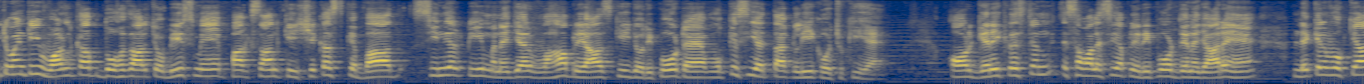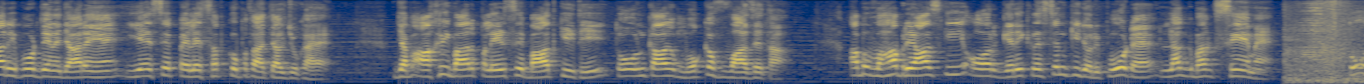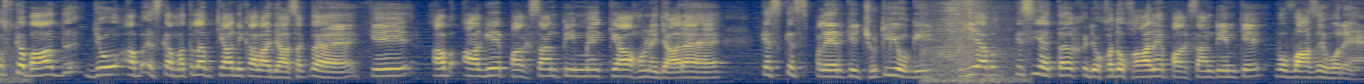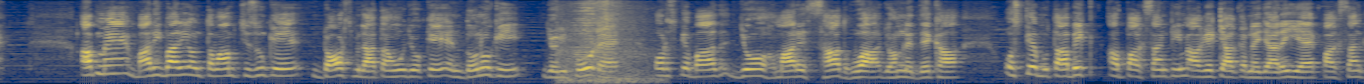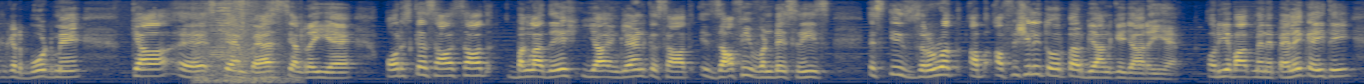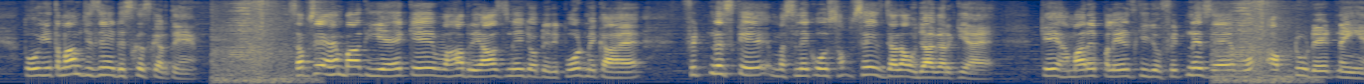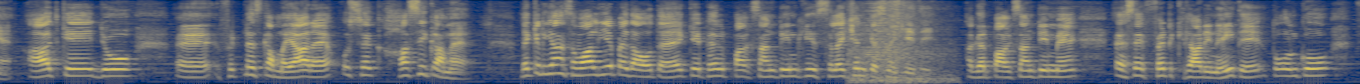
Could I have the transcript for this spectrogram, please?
T world cup 2024 में पाकिस्तान की शिकस्त के बाद senior team manager Wahab Riaz की जो रिपोर्ट है, वो किसी हद तक लीक हो चुकी है। और गेरी क्रिस्टन इस हवाले से अपनी रिपोर्ट देने जा रहे हैं, लेकिन वो क्या रिपोर्ट देने जा रहे हैं, ये इससे पहले सबको पता चल चुका है। जब आखिरी बार प्लेयर से बात की थी तो उनका मौक़ वाज था। अब वहाब रियाज की और गेरी क्रिस्टन की जो रिपोर्ट है, लगभग सेम है। तो उसके बाद जो अब इसका मतलब क्या निकाला जा सकता है कि अब आगे पाकिस्तान टीम में क्या होने जा रहा है किस किस प्लेयर की छुट्टी होगी, ये अब किसी हद तक जो खदोखाल हैं पाकिस्तान टीम के, वो वाज हो रहे हैं। अब मैं बारी बारी उन तमाम चीज़ों के डॉट्स मिलाता हूँ जो कि इन दोनों की जो रिपोर्ट है और उसके बाद जो हमारे साथ हुआ, जो हमने देखा, उसके मुताबिक अब पाकिस्तान टीम आगे क्या करने जा रही है। पाकिस्तान क्रिकेट बोर्ड में क्या इस टाइम बहस चल रही है और इसके साथ साथ बांग्लादेश या इंग्लैंड के साथ इजाफी वनडे सीरीज़ इसकी ज़रूरत अब ऑफिशियली तौर पर बयान की जा रही है। और ये बात मैंने पहले कही थी तो ये तमाम चीज़ें डिस्कस करते हैं। सबसे अहम बात यह है कि वहाब रियाज ने जो अपनी रिपोर्ट में कहा है फ़िटनेस के मसले को सबसे ज़्यादा उजागर किया है कि हमारे प्लेयर्स की जो फ़िटनेस है, वो अप टू डेट नहीं है। आज के जो फ़िटनेस का मैार है उससे खासी कम है। लेकिन यहाँ सवाल ये पैदा होता है कि फिर पाकिस्तान टीम की सिलेक्शन किसने की थी? अगर पाकिस्तान टीम में ऐसे फिट खिलाड़ी नहीं थे तो उनको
